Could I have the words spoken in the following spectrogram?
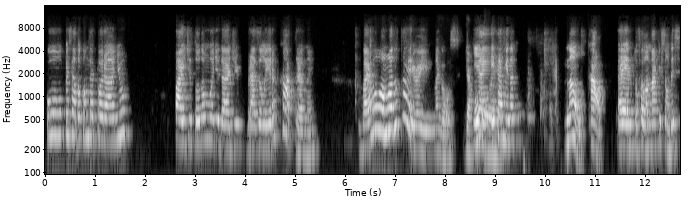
o pensador contemporâneo, pai de toda a humanidade brasileira, Catra, né? Vai rolar um adultério aí no negócio. Já rolou, e aí né? termina. Não, calma. É, não tô falando na questão desse,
